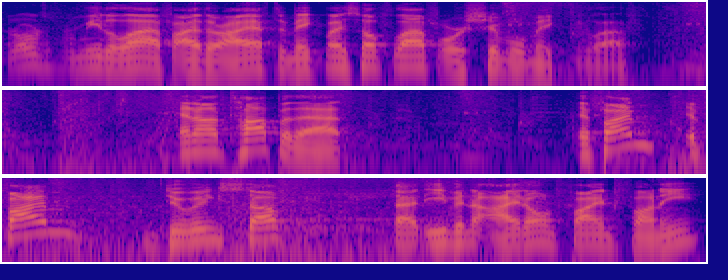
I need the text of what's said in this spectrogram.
in order for me to laugh, either I have to make myself laugh or Shiv will make me laugh. And on top of that, if I'm if I'm doing stuff that even I don't find funny,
